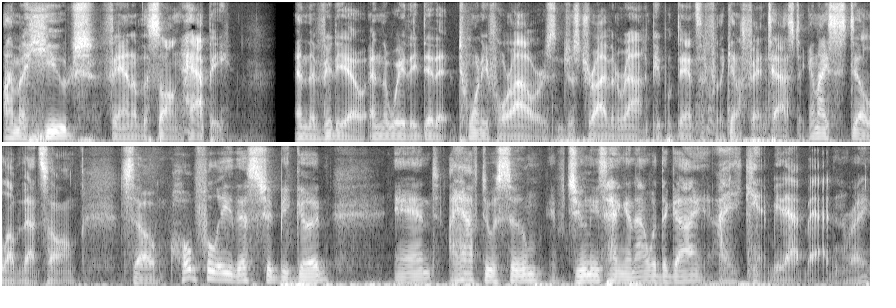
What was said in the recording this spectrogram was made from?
I'm a huge fan of the song Happy and the video and the way they did it 24 hours and just driving around and people dancing for like, it was fantastic. And I still love that song. So hopefully this should be good. And I have to assume if Junie's hanging out with the guy, I can't be that bad, right?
